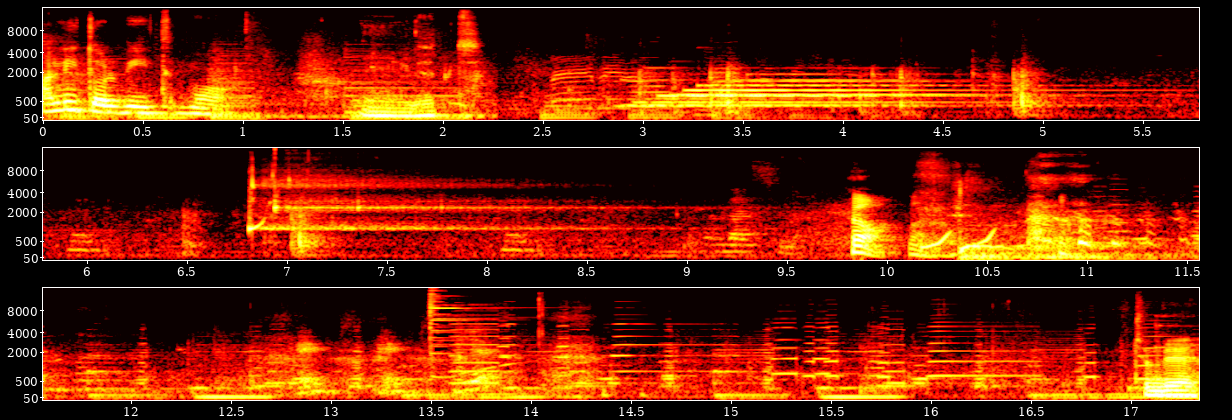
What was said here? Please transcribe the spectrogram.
a little bit more 음, 넷. 형. 준비해.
